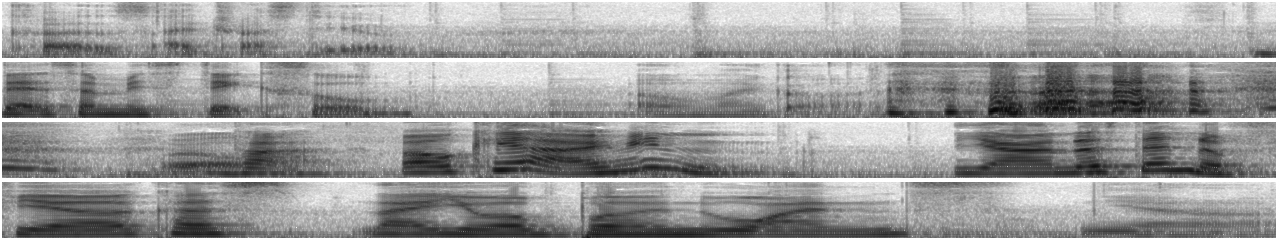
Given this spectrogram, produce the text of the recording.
because I trust you. that's a mistake. So, Oh my god. well, but, but okay, I mean, yeah, I understand the fear because like you were burned once. yeah.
